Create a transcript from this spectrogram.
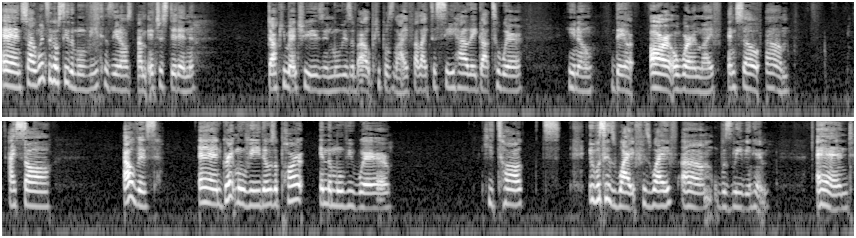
And so I went to go see the movie because, you know, I'm interested in documentaries and movies about people's life. I like to see how they got to where, you know, they are, are or were in life. And so um, I saw Elvis and great movie. There was a part in the movie where he talked it was his wife. His wife um, was leaving him, and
